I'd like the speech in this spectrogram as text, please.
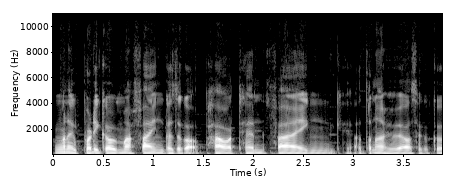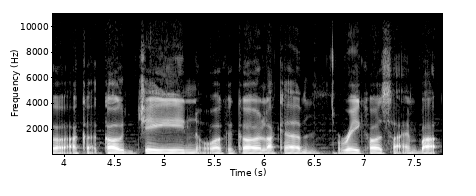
I'm gonna probably go with my Fang because I got power 10 Fang. I don't know who else I could go. I could go Gene or I could go like um Rico or something, but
